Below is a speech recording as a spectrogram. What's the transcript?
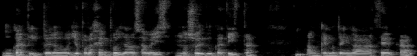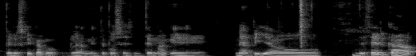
Ducati, pero yo, por ejemplo, ya lo sabéis, no soy ducatista, aunque lo tenga cerca, pero es que, claro, realmente pues es un tema que me ha pillado de cerca,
